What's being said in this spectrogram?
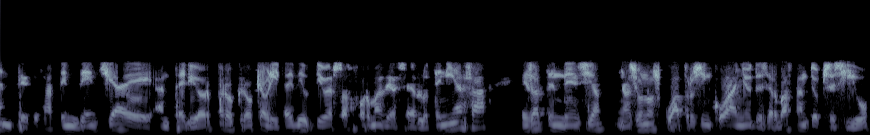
antes, esa tendencia de, anterior, pero creo que ahorita hay diversas formas de hacerlo. Tenía esa, esa tendencia hace unos cuatro o cinco años de ser bastante obsesivo,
